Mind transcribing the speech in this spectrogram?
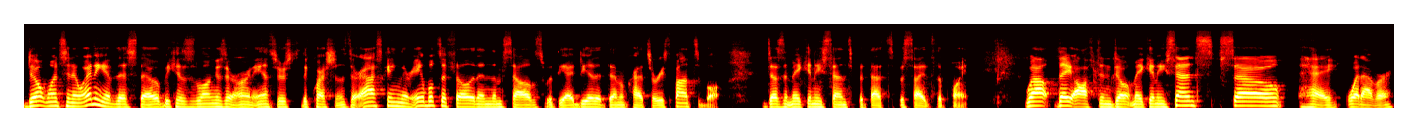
Don't want to know any of this, though, because as long as there aren't answers to the questions they're asking, they're able to fill it in themselves with the idea that Democrats are responsible. It doesn't make any sense, but that's besides the point. Well, they often don't make any sense. So, hey, whatever.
